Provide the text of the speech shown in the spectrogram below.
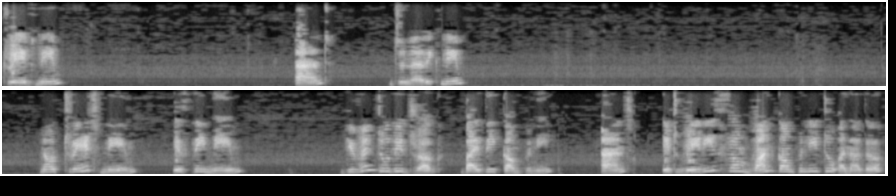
trade name and generic name. Now trade name is the name given to the drug by the company and it varies from one company to another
